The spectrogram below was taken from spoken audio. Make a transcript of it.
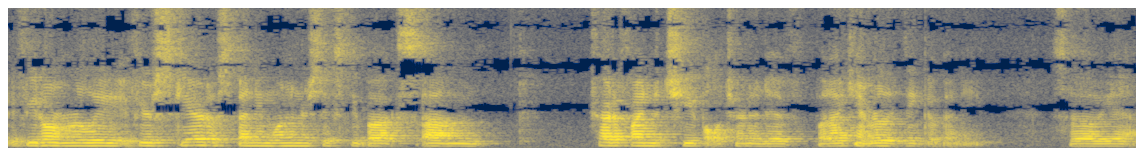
if you don't really, if you're scared of spending 160 bucks, um, try to find a cheap alternative. But I can't really think of any. So yeah.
